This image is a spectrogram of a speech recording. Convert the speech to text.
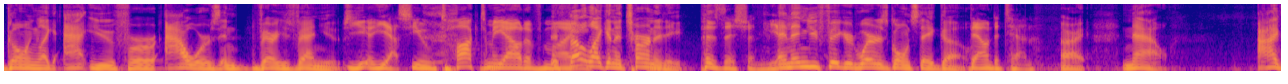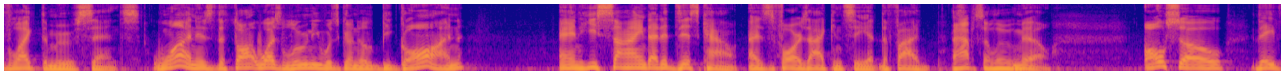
going like at you for hours in various venues. y- yes, you talked me out of my It felt like an eternity. position. Yeah, And then you figured, where does Golden State go? down to ten. All right. Now, I've liked the move since. One is the thought was Looney was going to be gone, and he signed at a discount, as far as I can see, at the five Absolutely. mil. Also, they've,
